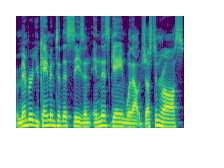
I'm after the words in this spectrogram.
Remember, you came into this season in this game without Justin Ross,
